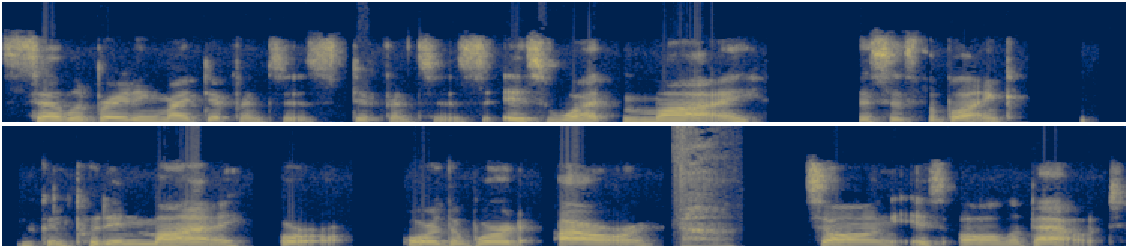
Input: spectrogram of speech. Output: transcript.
celebrating my differences differences is what my this is the blank you can put in my or or the word our Uh-huh. Song is all about.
